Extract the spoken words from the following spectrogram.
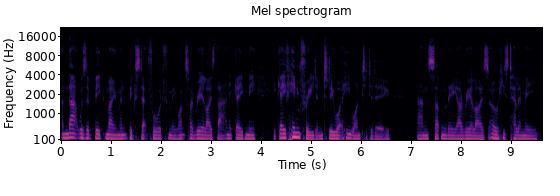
and that was a big moment big step forward for me once i realized that. And it gave me it gave him freedom to do what he wanted to do. And suddenly i realized oh he's telling me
